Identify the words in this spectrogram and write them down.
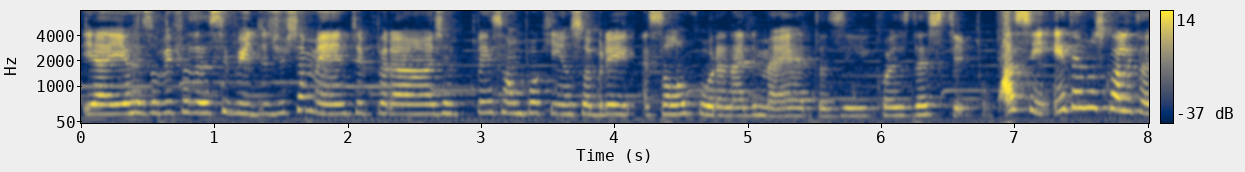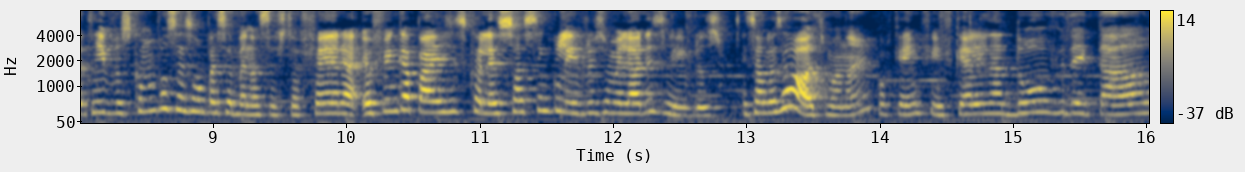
E aí eu resolvi fazer esse vídeo justamente pra gente pensar um pouquinho sobre essa loucura, né, de metas e coisas desse tipo. Assim, em termos qualitativos, como vocês vão perceber na sexta-feira, eu fui incapaz de escolher só cinco livros de melhores livros. Isso é uma coisa ótima, né? Porque, enfim, fiquei ali na dúvida e tal.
